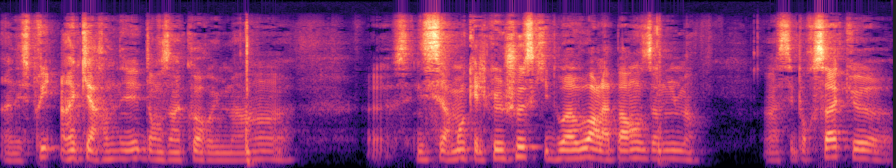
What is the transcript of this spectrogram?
un esprit incarné dans un corps humain, c'est nécessairement quelque chose qui doit avoir l'apparence d'un humain. Hein, c'est pour ça que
